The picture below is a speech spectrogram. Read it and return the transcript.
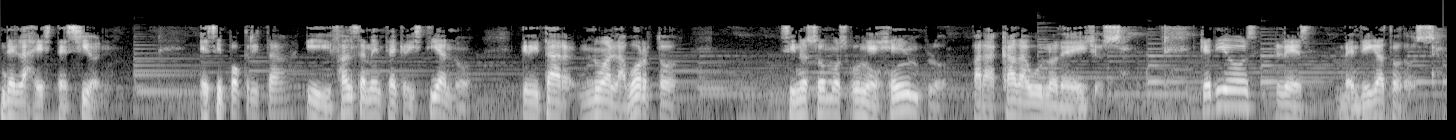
de la gestación. Es hipócrita y falsamente cristiano gritar no al aborto si no somos un ejemplo para cada uno de ellos. Que Dios les bendiga a todos.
